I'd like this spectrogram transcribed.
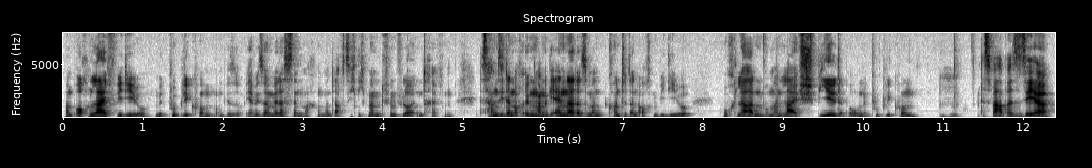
man braucht ein Live-Video mit Publikum. Und wir so, ja, wie sollen wir das denn machen? Man darf sich nicht mal mit fünf Leuten treffen. Das haben sie dann auch irgendwann geändert. Also man konnte dann auch ein Video hochladen, wo man live spielt, aber ohne Publikum. Mhm. Das war aber sehr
